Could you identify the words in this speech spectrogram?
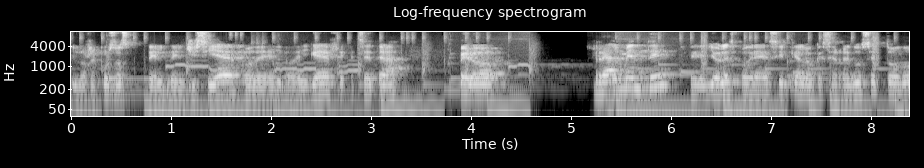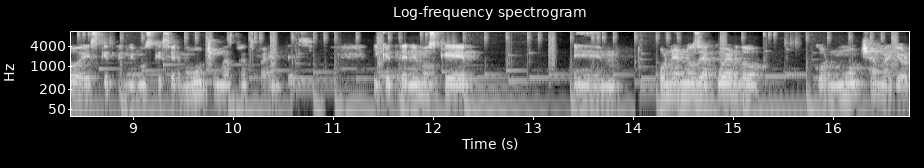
los recursos del, del GCF o del, o del GEF, etc. Pero Realmente eh, yo les podría decir que a lo que se reduce todo es que tenemos que ser mucho más transparentes y que tenemos que em, ponernos de acuerdo con mucha mayor,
